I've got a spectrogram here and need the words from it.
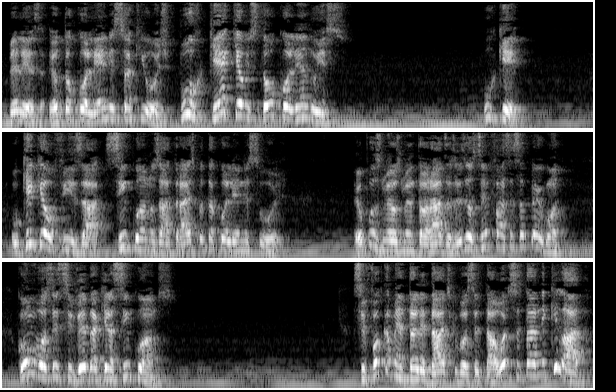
Beleza, eu estou colhendo isso aqui hoje. Por que, que eu estou colhendo isso? Por quê? O que, que eu fiz há cinco anos atrás para estar tá colhendo isso hoje? Eu, para os meus mentorados, às vezes eu sempre faço essa pergunta: Como você se vê daqui a cinco anos? Se for com a mentalidade que você está hoje, você está aniquilado.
